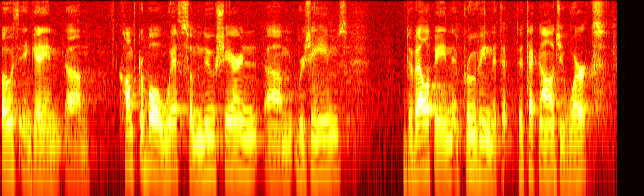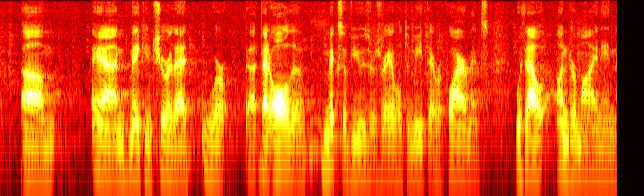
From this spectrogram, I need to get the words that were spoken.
both in getting um, comfortable with some new sharing um, regimes, developing, improving the, the technology works, um, and making sure that, we're, uh, that all the mix of users are able to meet their requirements without undermining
